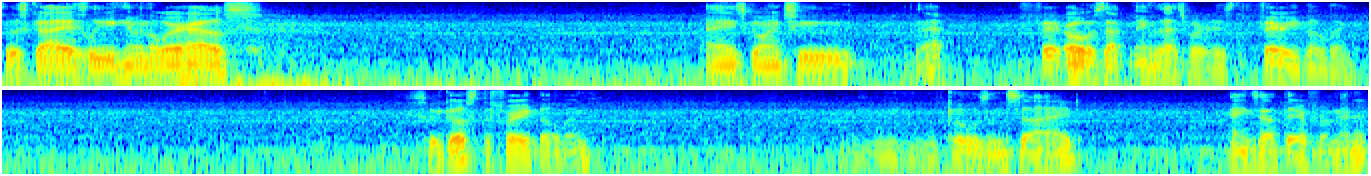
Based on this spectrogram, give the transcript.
so this guy is leaving him in the warehouse, and he's going to that fair. Oh, is that maybe that's where it is? The ferry building. So he goes to the ferry building goes inside, hangs out there for a minute.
